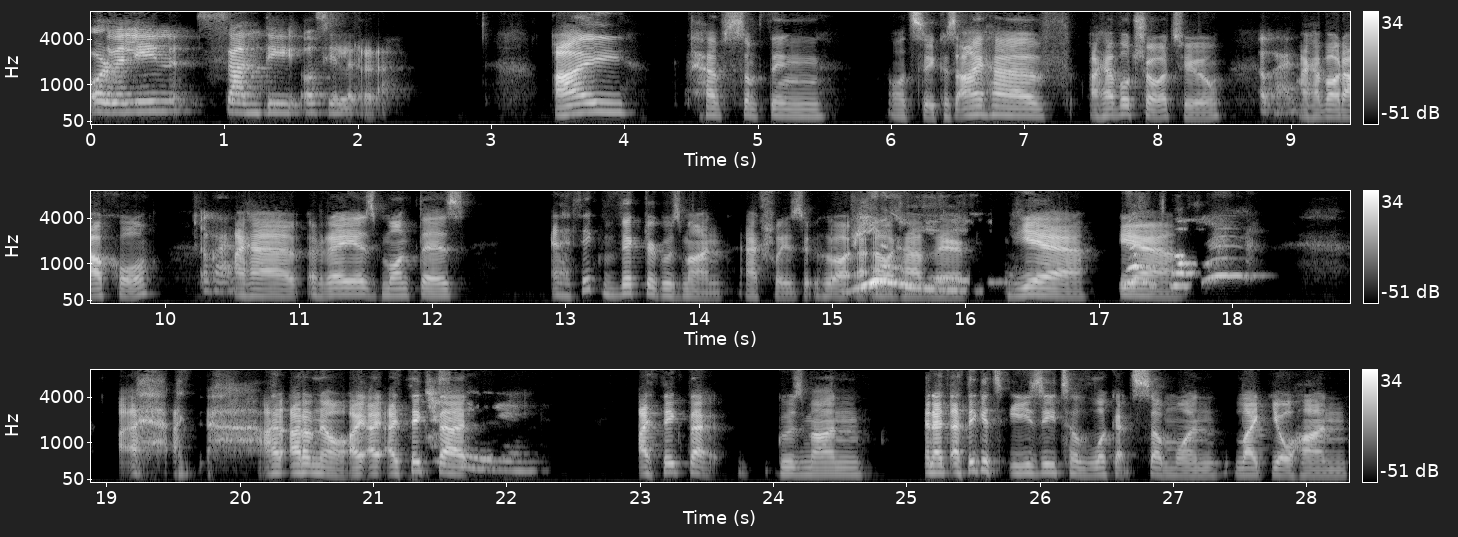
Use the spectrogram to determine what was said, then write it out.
Orbelin, Santi, Osiel Herrera. I have something. Let's see, because I have I have Ochoa too. Okay. I have Araujo. Okay. I have Reyes, Montes, and I think Victor Guzman actually is who really? I, I, would have there. Yeah, yeah. I, I, I don't know. I, I think that I think that Guzman, and I, I think it's easy to look at someone like Johan,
